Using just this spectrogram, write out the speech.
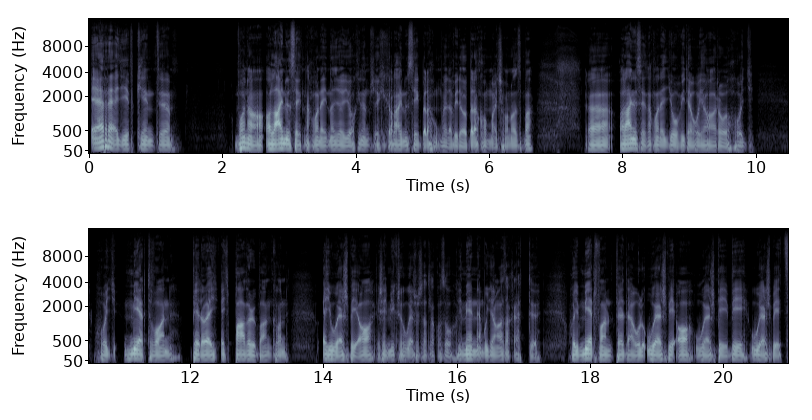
Erre egyébként van a, a linus van egy nagyon jó, aki nem tudja, akik a linus belakunk majd a videót, berakom majd csonozba. A linus van egy jó videója arról, hogy, hogy miért van például egy, egy powerbankon egy USB-A és egy micro USB csatlakozó, hogy miért nem ugyanaz a kettő. Hogy miért van például USB-A, USB-B, USB-C,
